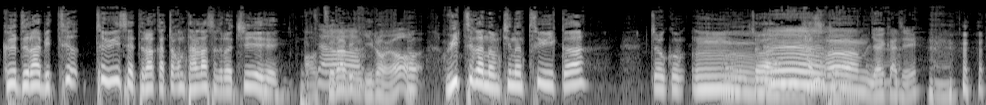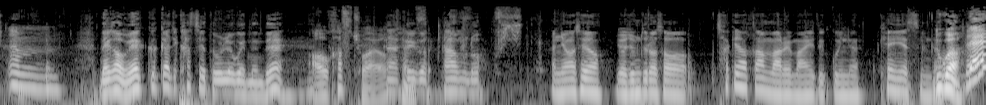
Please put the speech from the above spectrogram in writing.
그 드랍이 트, 트윗의 드랍과 조금 달라서 그렇지 어, 저- 드랍이 길어요. 어, 위트가 넘치는 트윗과 조금 음, 좋아 음. 카스. 음, 여기까지. 음. 내가 왜 끝까지 카스에 들어오려고 했는데 아우 카스 좋아요. 자 그리고 재밌어요. 다음으로 안녕하세요. 요즘 들어서 착해졌다는 말을 많이 듣고 있는 KS입니다. 누가 네?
